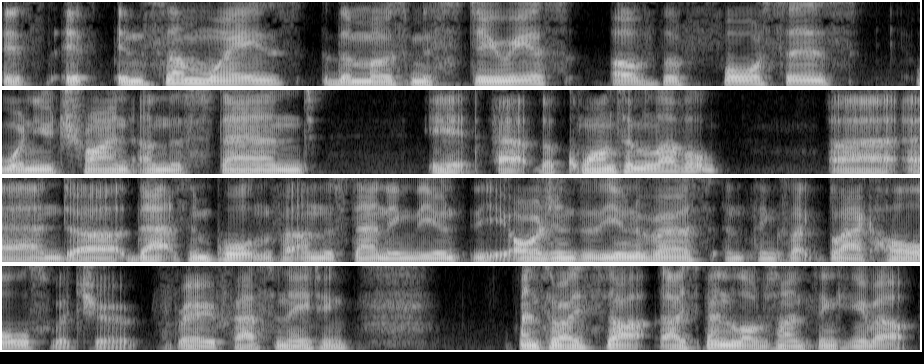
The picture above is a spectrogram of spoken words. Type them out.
it's it's in some ways the most mysterious of the forces when you try and understand it at the quantum level. Uh, and uh, that's important for understanding the, the origins of the universe and things like black holes, which are very fascinating. And so I start, I spend a lot of time thinking about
